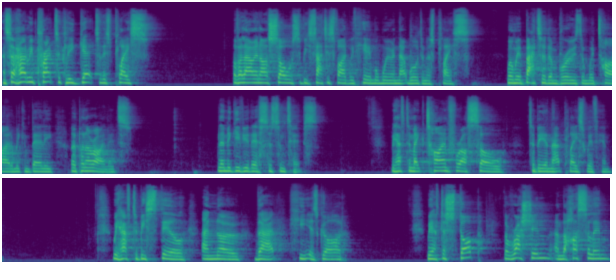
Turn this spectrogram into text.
And so, how do we practically get to this place of allowing our souls to be satisfied with Him when we're in that wilderness place? When we're battered and bruised and we're tired and we can barely open our eyelids? Let me give you this as some tips. We have to make time for our soul to be in that place with Him. We have to be still and know that He is God. We have to stop the rushing and the hustling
